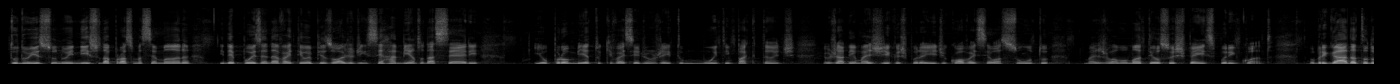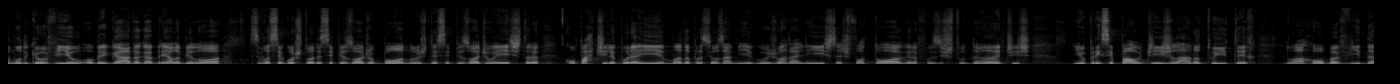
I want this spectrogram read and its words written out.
Tudo isso no início da próxima semana e depois ainda vai ter o episódio de encerramento da série e eu prometo que vai ser de um jeito muito impactante. Eu já dei umas dicas por aí de qual vai ser o assunto, mas vamos manter o suspense por enquanto. Obrigado a todo mundo que ouviu, obrigado a Gabriela Biló. Se você gostou desse episódio bônus, desse episódio extra, compartilha por aí, manda para os seus amigos jornalistas, fotógrafos, estudantes. E o principal, diz lá no Twitter, no arroba vida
